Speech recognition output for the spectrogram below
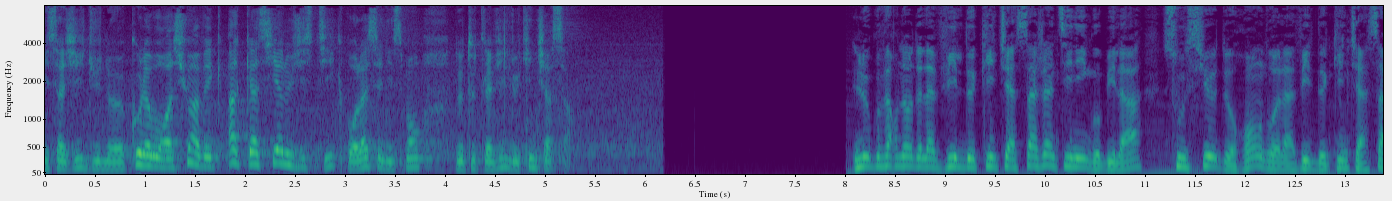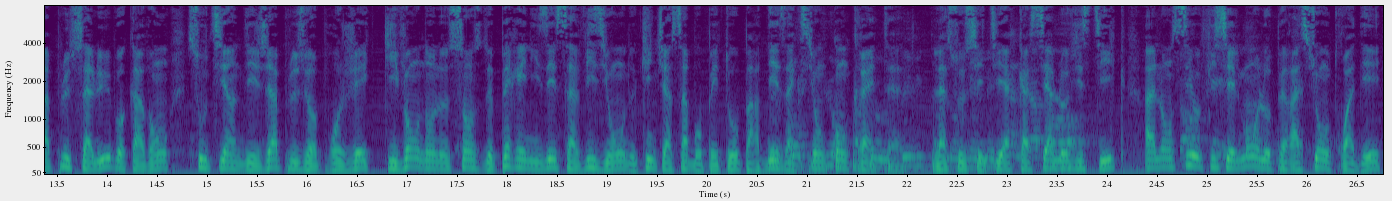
Il s'agit d'une collaboration avec Acacia Logistique pour l'assainissement de toute la ville de Kinshasa. Le gouverneur de la ville de Kinshasa, Gentini Ngobila, soucieux de rendre la ville de Kinshasa plus salubre qu'avant, soutient déjà plusieurs projets qui vont dans le sens de pérenniser sa vision de Kinshasa Bopeto par des actions concrètes. La société Acacia Logistique a lancé officiellement l'opération 3D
